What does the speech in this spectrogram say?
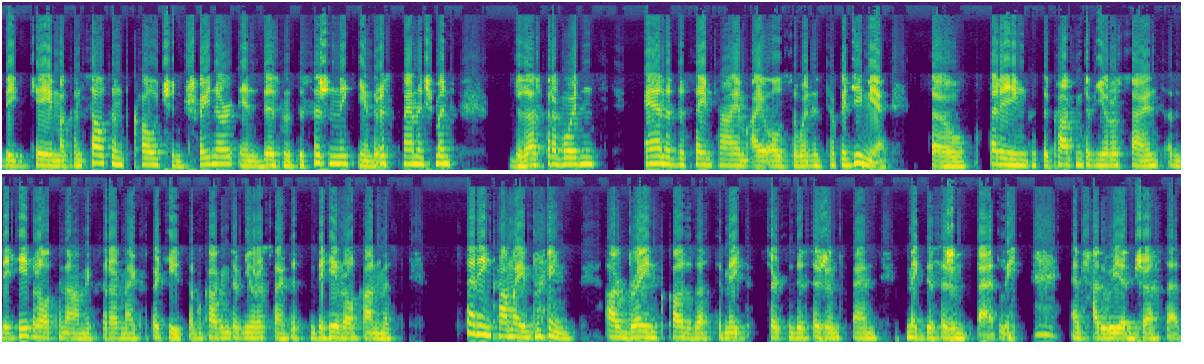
became a consultant, coach, and trainer in business decision making and risk management, disaster avoidance, and at the same time, I also went into academia. So, studying the cognitive neuroscience and behavioral economics that are my expertise. I'm a cognitive neuroscientist and behavioral economist, studying how my brain, our brains, causes us to make certain decisions and make decisions badly, and how do we adjust that.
